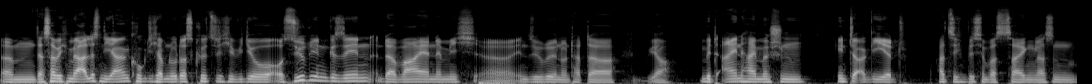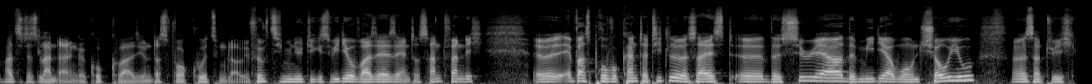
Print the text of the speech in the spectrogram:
Ähm, das habe ich mir alles nicht angeguckt. Ich habe nur das kürzliche Video aus Syrien gesehen. Da war er nämlich äh, in Syrien und hat da ja mit Einheimischen interagiert, hat sich ein bisschen was zeigen lassen, hat sich das Land angeguckt quasi und das vor kurzem, glaube ich. 50-minütiges Video war sehr, sehr interessant, fand ich. Äh, etwas provokanter Titel, das heißt äh, The Syria, The Media Won't Show You. Das ist natürlich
